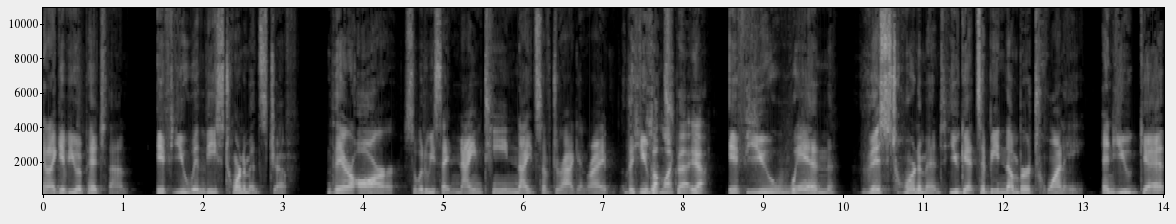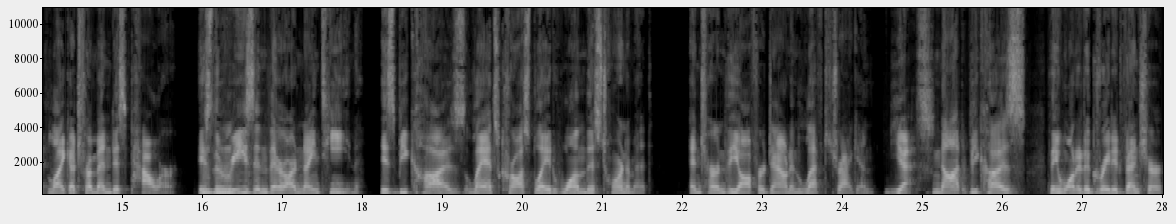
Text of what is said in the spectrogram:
Can I give you a pitch then? If you win these tournaments, Jeff, there are, so what do we say, 19 Knights of Dragon, right? The humans. Something like that. Yeah. If you win this tournament, you get to be number 20 and you get like a tremendous power. Is the mm-hmm. reason there are 19 is because Lance Crossblade won this tournament and turned the offer down and left Dragon Yes. not because they wanted a great adventure,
